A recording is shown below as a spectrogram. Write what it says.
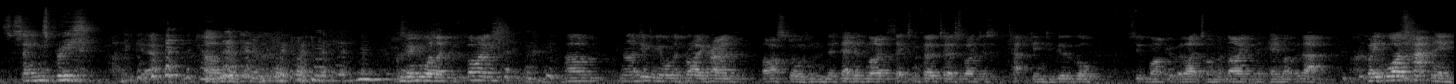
It's Sainsbury's. Yeah. Um, it was the only one I could find. Um, and I didn't really want to drive around our stores in the dead of night to take some photos, so I just tapped into Google supermarket with lights on at night and it came up with that. But it was happening.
